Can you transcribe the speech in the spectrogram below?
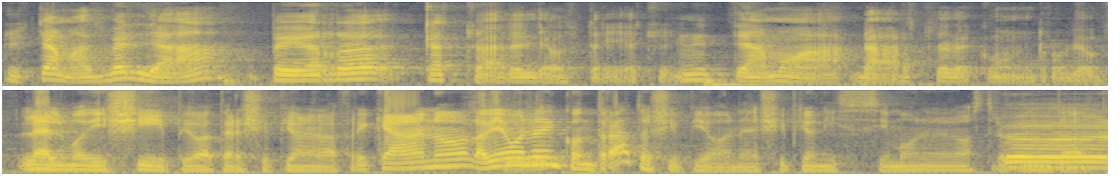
ci stiamo a svegliare per cacciare gli austriaci. Iniziamo a darsele contro gli austriaci. L'elmo di Scipio è per Scipione l'africano. L'abbiamo Sì. già incontrato Scipione, Scipionissimo nelle nostre Eh, puntate.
